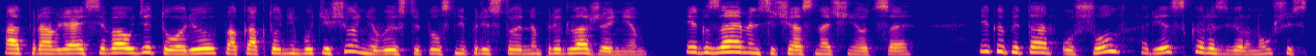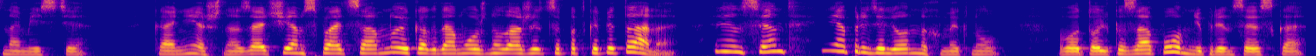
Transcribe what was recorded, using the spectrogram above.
отправляйся в аудиторию, пока кто-нибудь еще не выступил с непристойным предложением», Экзамен сейчас начнется». И капитан ушел, резко развернувшись на месте. «Конечно, зачем спать со мной, когда можно ложиться под капитана?» Винсент неопределенно хмыкнул. «Вот только запомни, принцесска,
